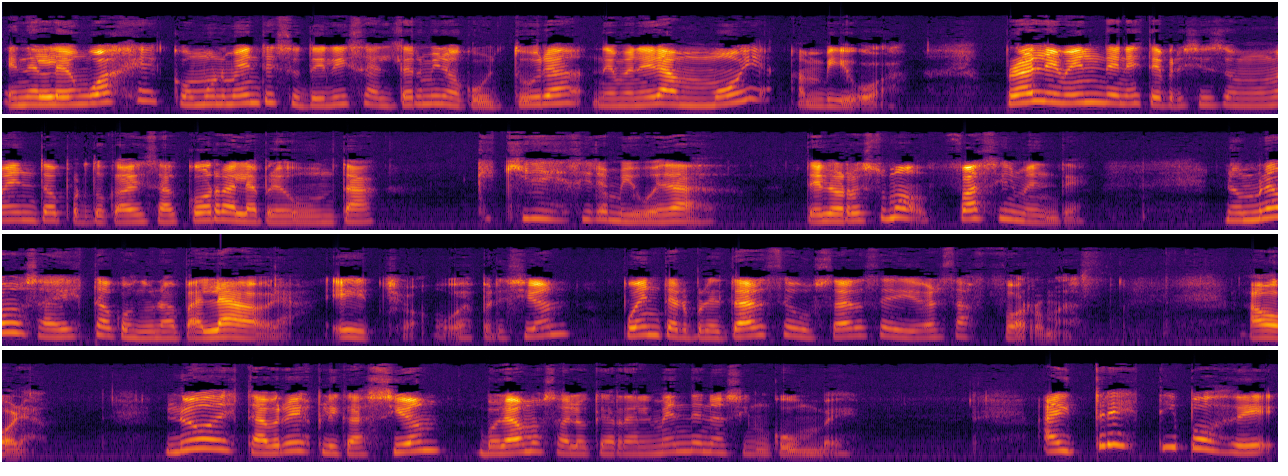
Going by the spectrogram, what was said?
En el lenguaje comúnmente se utiliza el término cultura de manera muy ambigua. Probablemente en este preciso momento por tu cabeza corra la pregunta ¿qué quiere decir ambigüedad? Te lo resumo fácilmente. Nombramos a esta cuando una palabra, hecho o expresión puede interpretarse o usarse de diversas formas. Ahora, luego de esta breve explicación, volamos a lo que realmente nos incumbe. Hay tres tipos de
